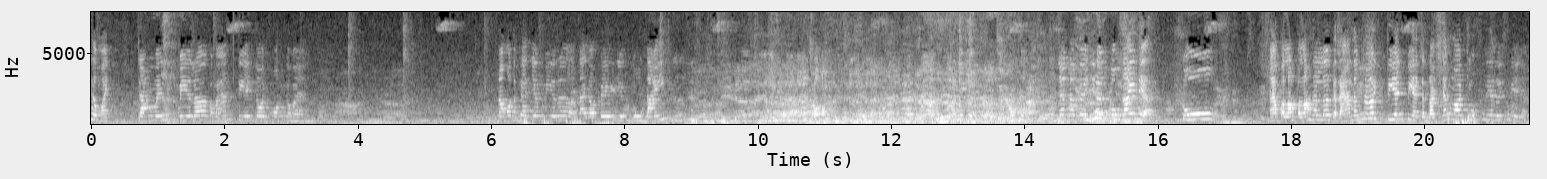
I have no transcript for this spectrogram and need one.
ធ្វើម៉េចចង់មាន mirror ក៏បានទាញដូចមុនក៏បាននៅអត់តែយើង mirror តែដល់ពេលយើងគូដៃយ៉ាងដល់ពេលយើងគូដៃនេះគូអាប្រឡោះប្រឡោះនៅលើកណ្ដាលហ្នឹងហើយទាញពីអាចំណុចហ្នឹងមកជួបគ្នាដូចគ្នាអញ្ចឹង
